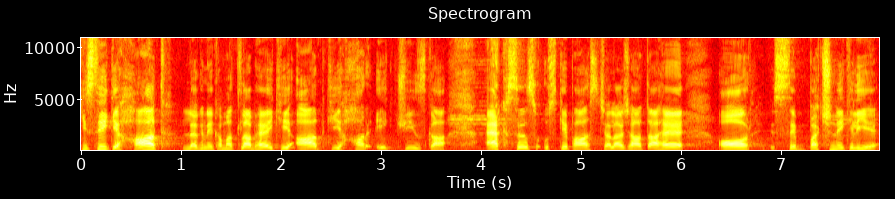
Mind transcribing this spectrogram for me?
किसी के हाथ लगने का मतलब है कि आपकी हर एक चीज़ का एक्सेस उसके पास चला जाता है और इससे बचने के लिए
